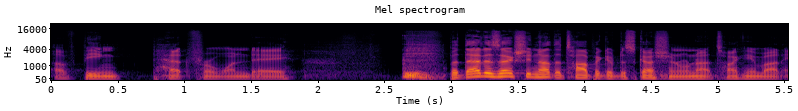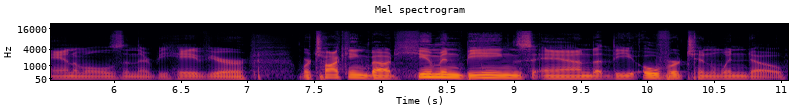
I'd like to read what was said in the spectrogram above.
of being pet for one day. but that is actually not the topic of discussion. We're not talking about animals and their behavior. We're talking about human beings and the Overton window.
